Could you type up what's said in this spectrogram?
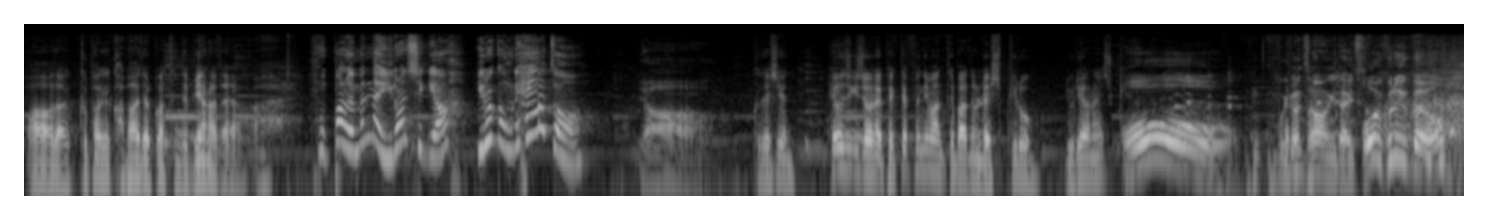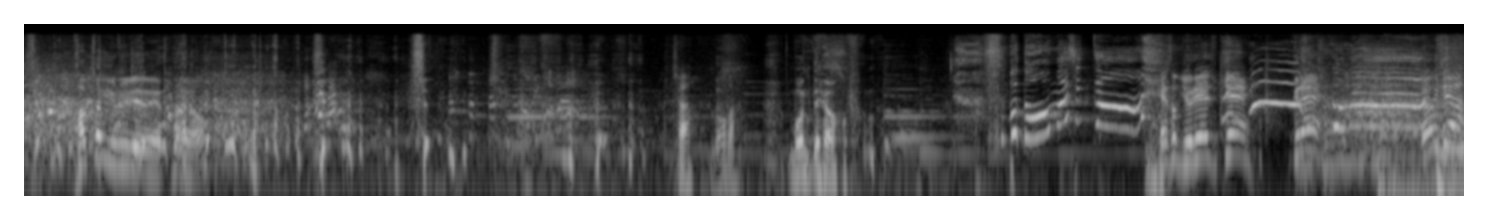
아 나 급하게 가봐야 될 것 같은데 미안하다야. 아, 오빠 왜 맨날 이런 식이야? 이럴 거면 우리 헤어져. 야. 그 대신 헤어지기 전에 백 대표님한테 받은 레시피로 요리 하나 해줄게. 오. 뭐 이런 상황이 다 있어. 어 그러니까요. 갑자기 요리를 하네요. 자 먹어봐. 뭔데요? 오빠 너무 맛있죠? 계속 요리해줄게. 그래. 영지야.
